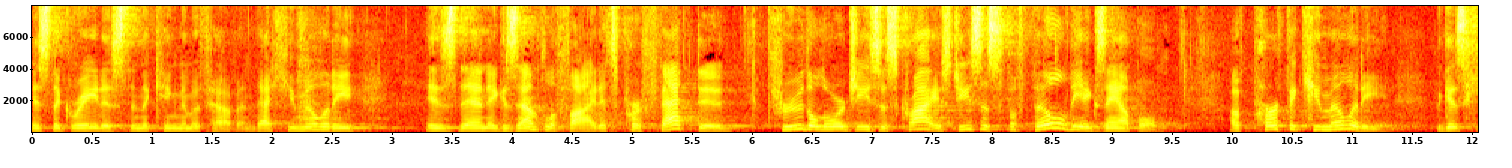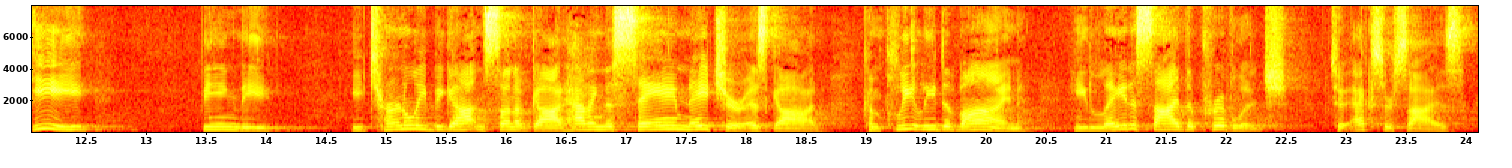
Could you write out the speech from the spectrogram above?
is the greatest in the kingdom of heaven. That humility is then exemplified, it's perfected through the Lord Jesus Christ. Jesus fulfilled the example of perfect humility because he, being the eternally begotten Son of God, having the same nature as God, completely divine, he laid aside the privilege to exercise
